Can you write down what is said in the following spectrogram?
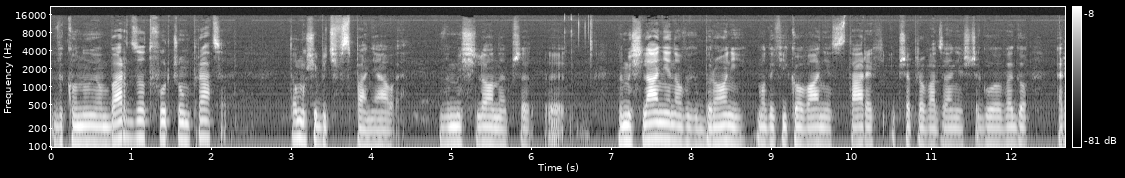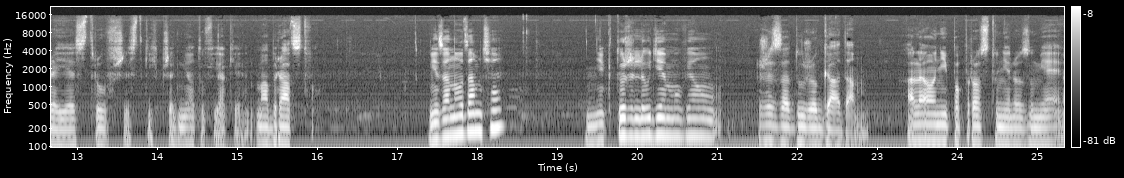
wykonują bardzo twórczą pracę. To musi być wspaniałe, wymyślone, prze, y, wymyślanie nowych broni, modyfikowanie starych i przeprowadzanie szczegółowego rejestru wszystkich przedmiotów, jakie ma bractwo. Nie zanudzam cię? Niektórzy ludzie mówią, że za dużo gadam, ale oni po prostu nie rozumieją.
